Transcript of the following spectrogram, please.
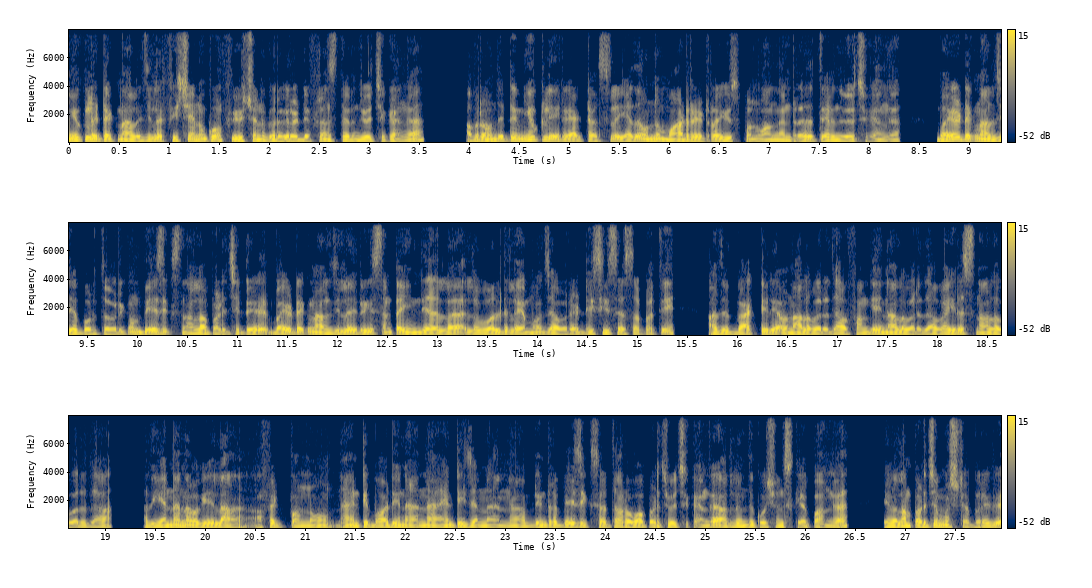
நியூக்ளியர் டெக்னாலஜியில் ஃபிஷனுக்கும் ஃபியூஷனுக்கும் இருக்கிற டிஃப்ரென்ஸ் தெரிஞ்சு வச்சுக்கோங்க. அப்புறம் வந்துட்டு நியூக்ளியர் ரியாக்டர்ஸில் எதை வந்து மாடரேட்டராக யூஸ் பண்ணுவாங்கன்றதை தெரிஞ்சு வச்சுக்கோங்க. பயோடெக்னாலஜியை பொறுத்த வரைக்கும் பேசிக்ஸ் நல்லா படிச்சுட்டு பயோடெக்னாலஜியில் ரீசெண்டாக இந்தியாவில் இல்லை வேர்ல்டில் எமர்ஜ் ஆகிற டிசீசஸை பற்றி அது பாக்டீரியாவினால வருதா ஃபங்கைனால வருதா வைரஸ்னால வருதா அது என்னென்ன வகையில் அஃபெக்ட் பண்ணும் ஆன்டிபாடினா என்ன ஆன்டிஜென்னா என்ன அப்படின்ற பேசிக்ஸை தரவாக படித்து வச்சுக்காங்க. அதுலேருந்து கொஷின்ஸ் கேட்பாங்க. இதெல்லாம் படித்து முடிச்சிட்ட பிறகு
